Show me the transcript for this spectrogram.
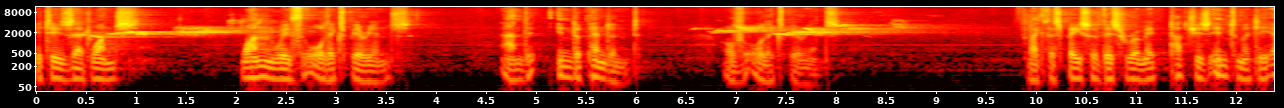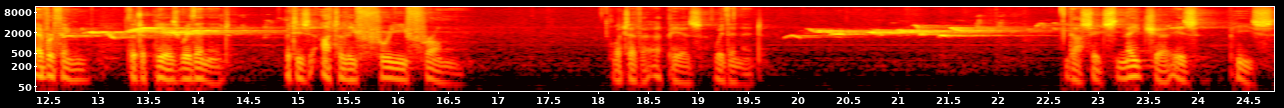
It is at once one with all experience and independent of all experience. Like the space of this room, it touches intimately everything that appears within it, but is utterly free from whatever appears within it. Thus, its nature is peace.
